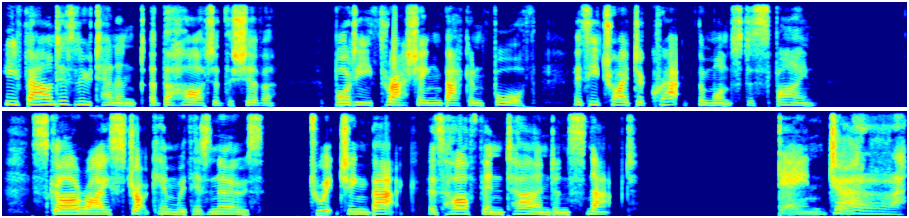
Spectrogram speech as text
He found his lieutenant at the heart of the shiver, body thrashing back and forth as he tried to crack the monster's spine. Scar Eye struck him with his nose, twitching back as Halfin turned and snapped. Danger!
